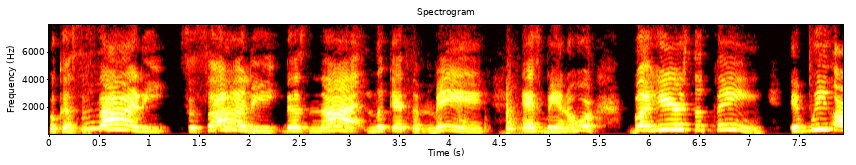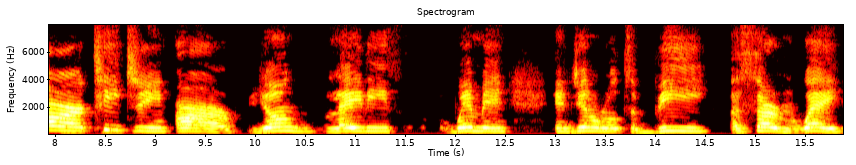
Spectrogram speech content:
Because Mm. society, society does not look at the man as being a whore. But here's the thing: if we are teaching our young ladies, women in general, to be a certain way,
